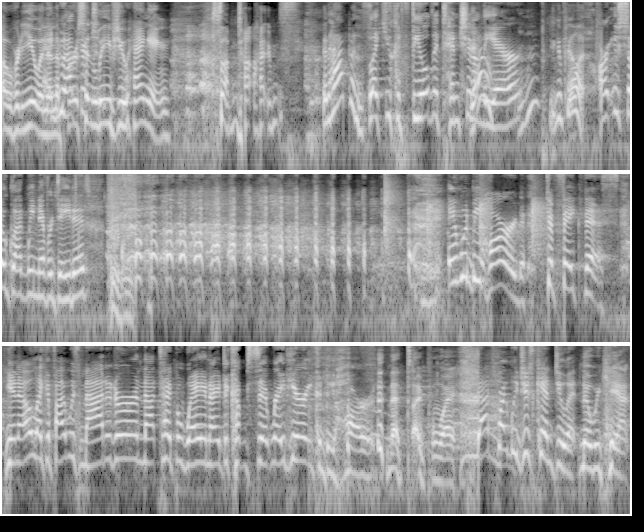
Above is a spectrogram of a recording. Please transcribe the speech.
Over to you, and, And then you the person tr- leaves you hanging. Sometimes it happens. like you could feel the tension on the air. Mhm. You can feel it. Aren't you so glad we never dated? would be hard to fake this, you know? Like if I was mad at her in that type of way and I had to come sit right here, it could be hard. In that type of way. That's why we just can't do it. No, we can't.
